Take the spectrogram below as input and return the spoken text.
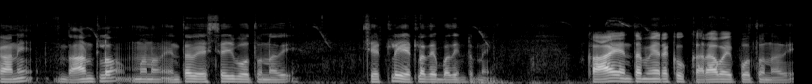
కానీ దాంట్లో మనం ఎంత వేస్టేజ్ పోతున్నది చెట్లు ఎట్లా దెబ్బతింటున్నాయి కాయ ఎంత మేరకు ఖరాబ్ అయిపోతున్నది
